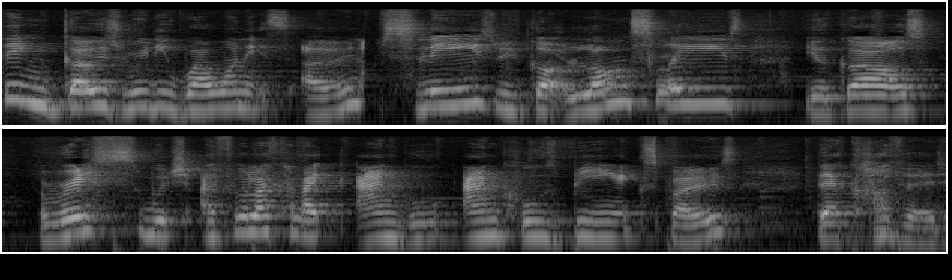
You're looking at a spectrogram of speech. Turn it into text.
thing goes really well on its own. Sleeves, we've got long sleeves, your girls' wrists, which I feel like are like ankle, ankles being exposed. They're covered.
